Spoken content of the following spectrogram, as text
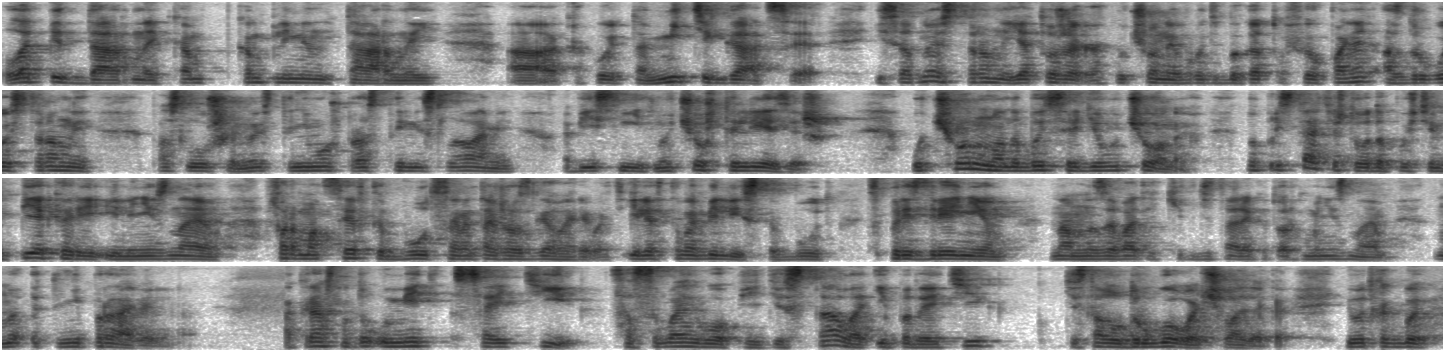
Лапидарный, комплементарный, а, какой-то митигация. И с одной стороны, я тоже как ученый вроде бы готов его понять, а с другой стороны, послушай, ну если ты не можешь простыми словами объяснить, ну что ж ты лезешь? Ученым надо быть среди ученых. Ну, представьте, что, допустим, пекари или, не знаю, фармацевты будут с вами также разговаривать, или автомобилисты будут с презрением нам называть какие-то детали, которых мы не знаем. Но это неправильно. Как раз надо уметь сойти со своего пьедестала и подойти к пьедесталу другого человека. И вот как бы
